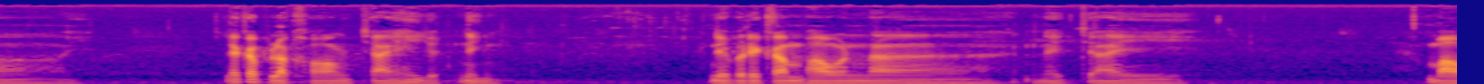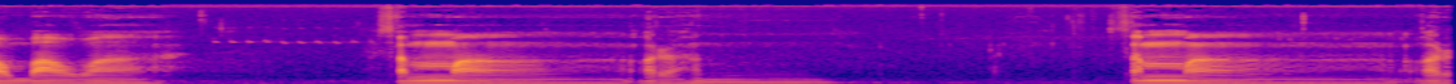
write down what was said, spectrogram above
ายๆ แล้วก็ประคองใจให้หยุดนิ่ง ในบริกรรมภาวนาในใจ เบาๆว่า สัมมาอรหัง สัมมาอร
